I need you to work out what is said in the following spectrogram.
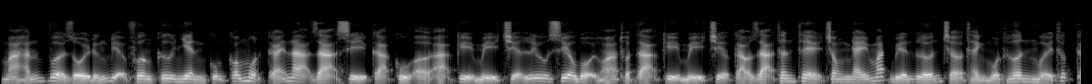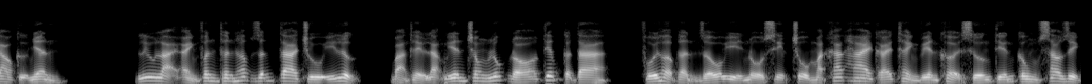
mà hắn vừa rồi đứng địa phương cư nhiên cũng có một cái nạ dạ xỉ cả cụ ở ạ kỳ mỉ trịa lưu siêu bội hóa thuật ạ kỳ mỉ trịa cào dạ thân thể trong nháy mắt biến lớn trở thành một hơn mười thước cao cự nhân lưu lại ảnh phân thân hấp dẫn ta chú ý lực bản thể lặng yên trong lúc đó tiếp cận ta phối hợp ẩn dấu ý nổ xịt trộ mặt khác hai cái thành viên khởi xướng tiến công sao dịch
